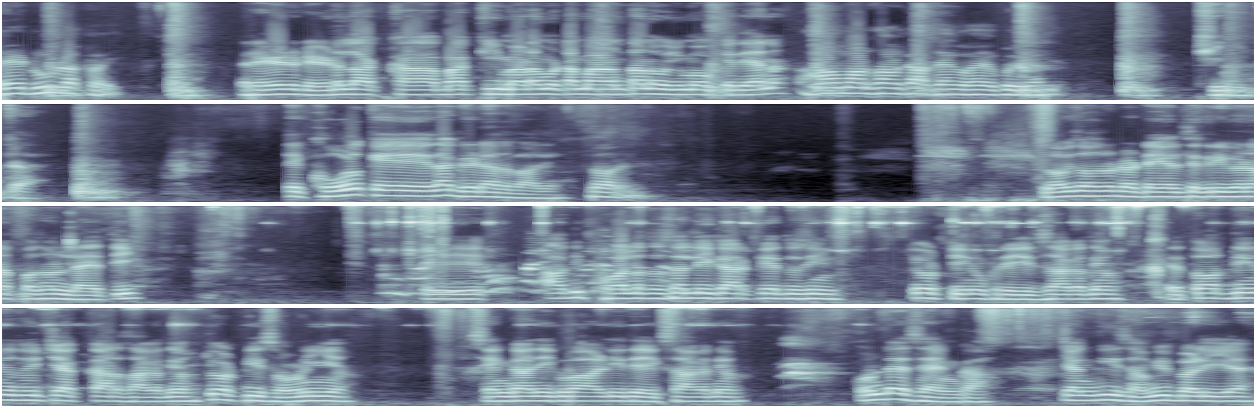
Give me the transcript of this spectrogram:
ਰੇ 2 ਲੱਖ ਬਾਈ। ਰੇਟ 1.5 ਲੱਖ ਆ। ਬਾਕੀ ਮਾੜਾ ਮੋਟਾ ਮਾਨਤਾਨ ਹੋ ਜੂ ਮੌਕੇ ਤੇ ਹਨਾ? ਹਾਂ ਮਾਨਦਾਨ ਕਰ ਦਿਆਂਗੇ ਹੋਏ ਕੋਈ ਗੱਲ। ਠੀਕ ਹੈ। ਤੇ ਖੋਲ ਕੇ ਇਹਦਾ ਗੇੜਾ ਦਵਾ ਦੇ। ਲਓ ਜੀ। ਲਓ ਵੀ ਤੁਹਾਨੂੰ ਡਿਟੇਲ ਤਕਰੀਬਨ ਆਪਾਂ ਤੁਹਾਨੂੰ ਲੈਤੀ ਤੇ। ਆਪਦੀ ਫੁੱਲ ਤਸੱਲੀ ਕਰਕੇ ਤੁਸੀਂ ਝੋਟੀ ਨੂੰ ਖਰੀਦ ਸਕਦੇ ਹੋ ਤੇ ਤੁਰਦੀ ਨੂੰ ਤੁਸੀਂ ਚੈੱਕ ਕਰ ਸਕਦੇ ਹੋ ਝੋਟੀ ਸੋਹਣੀ ਆ। ਸਿੰਗਾਂ ਦੀ ਕੁਆਲਿਟੀ ਦੇਖ ਸਕਦੇ ਹੋ। ਕੁੰਡੇ ਸਿੰਘ ਆ ਚੰਗੀ ਸਮੀ ਬਲੀ ਆ।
